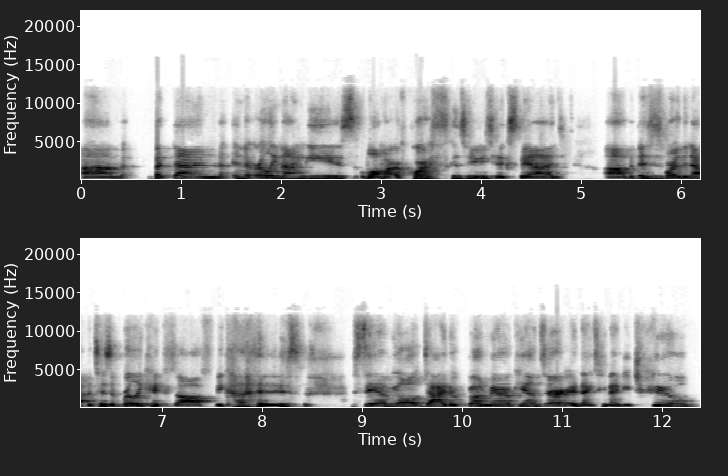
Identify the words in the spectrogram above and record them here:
Um, but then in the early 90s, Walmart, of course, continued to expand. Uh, but this is where the nepotism really kicks off because Samuel died of bone marrow cancer in 1992.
